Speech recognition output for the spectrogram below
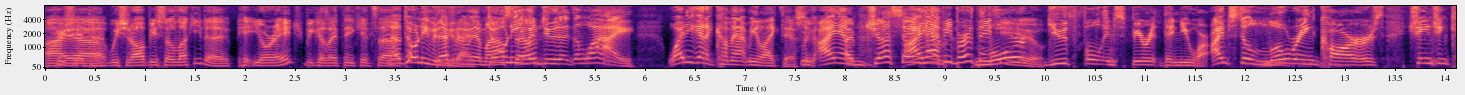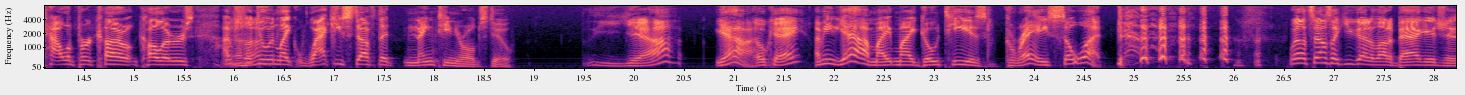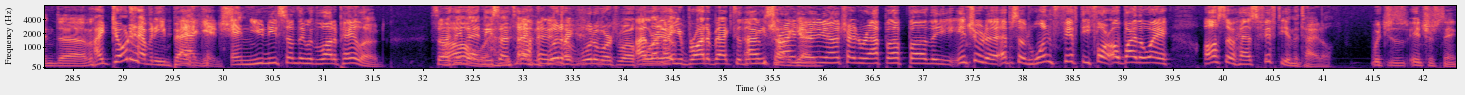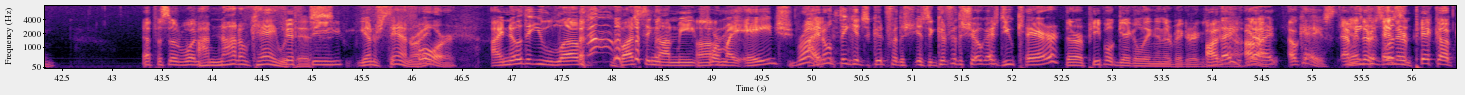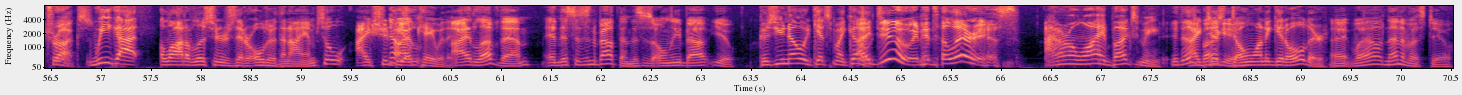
I, Appreciate uh, that. We should all be so lucky to hit your age because I think it's uh, no, don't even definitely do that. a milestone. Don't even do that. Why? Why do you got to come at me like this? Like I am. I'm just saying I happy birthday to more you. youthful in spirit than you are. I'm still lowering cars, changing caliper co- colors. I'm still Uh-huh. doing like wacky stuff that 19 year olds do. Yeah. Yeah. Okay. I mean, yeah, my my goatee is gray. So what? Well, it sounds like you got a lot of baggage and uh, I don't have any baggage. and you need something with a lot of payload. So I think that Oh. Nissan Titan would have would have worked well for I love you. how you brought it back to the Nissan. I'm Nissan trying again. to, you know, trying to wrap up uh, the intro to episode 154. Oh, by the way, also has 50 in the title, which is interesting. Episode one. I'm not okay with this. 54. You understand, right? I know that you love busting on me for my age. right. I don't think it's good for the. Sh- is it good for the show, guys? Do you care? there are people giggling in their big rigs. Are they? now. All Yeah. right. Okay. I and, mean, they're, 'cause and they're pickup trucks. we got a lot of listeners that are older than I am, so I should No, be I- okay with it. I love them, and this isn't about them. This is only about you. Because you know it gets my goat. I do, and it's hilarious. I don't know why it bugs me. It does I just you. don't want to get older. Uh, well, none of us do.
